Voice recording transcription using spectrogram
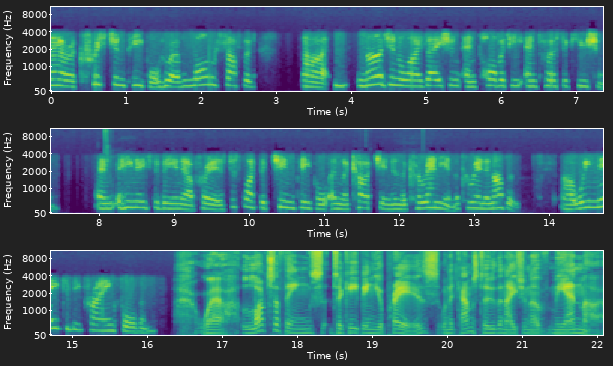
they are a Christian people who have long suffered uh, marginalization and poverty and persecution. And he needs to be in our prayers, just like the Chin people and the Kachin and the Karenni, the Karen and others. Uh, we need to be praying for them. Wow, lots of things to keep in your prayers when it comes to the nation of Myanmar.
